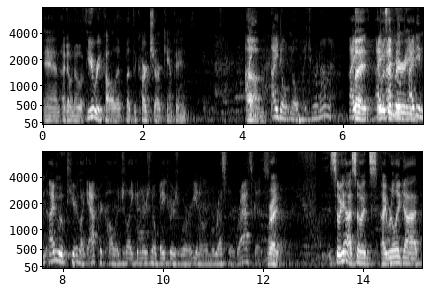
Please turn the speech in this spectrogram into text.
And I don't know if you recall it, but the Card Shark campaign. I, I don't know if I do or not I, Um, But it I, was I a moved, very- I didn't I moved here like after college like and there's no bakers where you know in the rest of Nebraska so- Right. So yeah, so it's I really got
